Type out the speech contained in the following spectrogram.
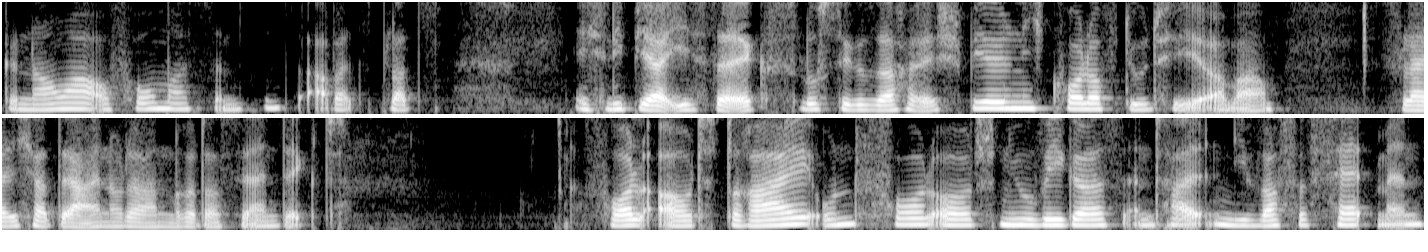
Genauer auf Homer Simpsons Arbeitsplatz. Ich liebe ja Easter Eggs, lustige Sache. Ich spiele nicht Call of Duty, aber vielleicht hat der ein oder andere das ja entdeckt. Fallout 3 und Fallout New Vegas enthalten die Waffe Fatman,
